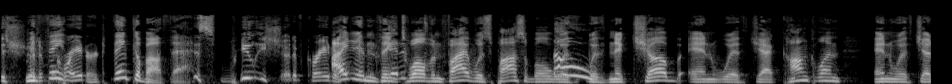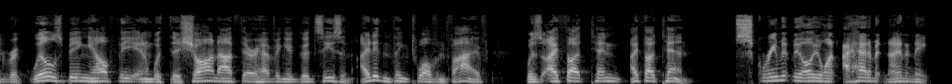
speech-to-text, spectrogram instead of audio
This should I mean, have think, cratered. Think about that. This really should have cratered. I didn't and think 12 and 5 was possible no. with, with Nick Chubb and with Jack Conklin and with Jedrick Wills being healthy and with Deshaun out there having a good season. I didn't think 12 and 5 was I thought 10 I thought 10. Scream at me all you want. I had him at 9 and 8.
